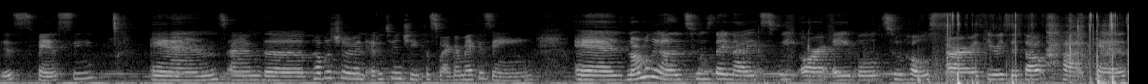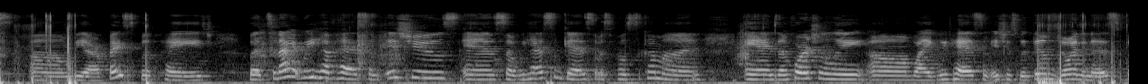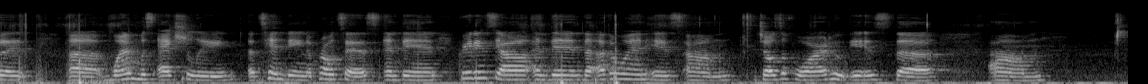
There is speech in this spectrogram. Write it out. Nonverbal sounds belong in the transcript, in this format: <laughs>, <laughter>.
is Fancy, and I'm the publisher and editor in chief of Swagger Magazine. And normally on Tuesday nights, we are able to host our Theories and Thoughts podcast um, via our Facebook page. But tonight we have had some issues, and so we had some guests that were supposed to come on, and unfortunately, um, like we've had some issues with them joining us. But uh, one was actually attending a protest, and then greetings, y'all. And then the other one is um, Joseph Ward, who is the um,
